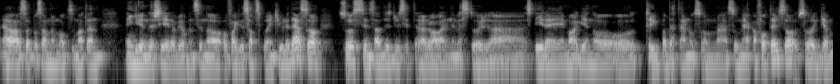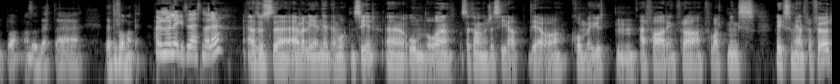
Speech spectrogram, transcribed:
Ja, altså på samme måte som at en, en gründer sier opp jobben sin og, og faktisk satser på en kul idé, så, så syns jeg at hvis du sitter der og har en investorspire uh, i magen og, og, trygg på at dette er noe som, som jeg kan få til, så, så gønn på. Altså dette, dette, får man til. Har du noe å legge til deg, Snorre? Jeg, synes, eh, jeg er veldig enig i det Morten sier. Eh, om noe så kan jeg kanskje si at det å komme uten erfaring fra forvaltnings virksomhet fra før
